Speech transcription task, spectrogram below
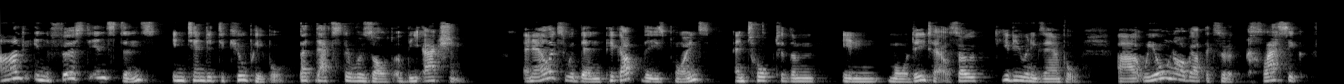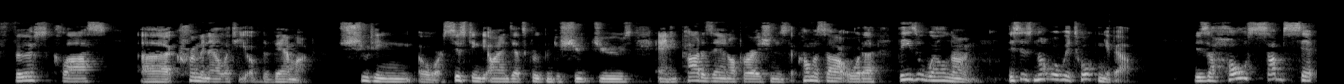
aren't in the first instance intended to kill people, but that's the result of the action. And Alex would then pick up these points and talk to them in more detail. So, to give you an example, uh, we all know about the sort of classic first class uh, criminality of the Wehrmacht shooting or assisting the Einsatzgruppen to shoot Jews, anti partisan operations, the Commissar order. These are well known. This is not what we're talking about. There's a whole subset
